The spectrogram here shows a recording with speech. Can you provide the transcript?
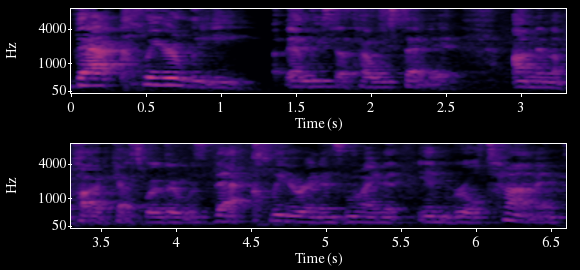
that clearly, at least that's how we said it um, in the podcast, where there was that clear in his mind in real time.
